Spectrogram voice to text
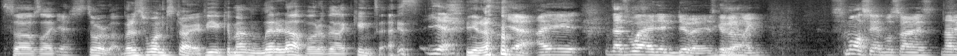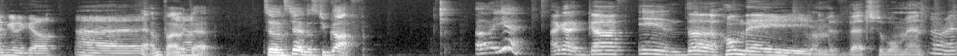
so I was like Yeah. store bought. But it's one star. If you had come out and lit it up, I would have been like king size. yeah You know? yeah, I that's why I didn't do it. It's because Yeah. I'm like small sample size, not even gonna go. Uh, Yeah, I'm fine with know. that. So instead, let's do Goff. Uh, yeah, I got Goff in the homemade. I'm a vegetable man. All right,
